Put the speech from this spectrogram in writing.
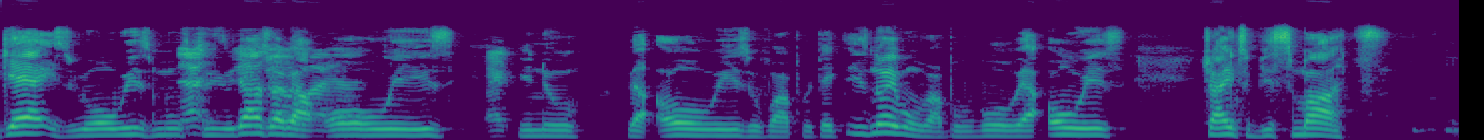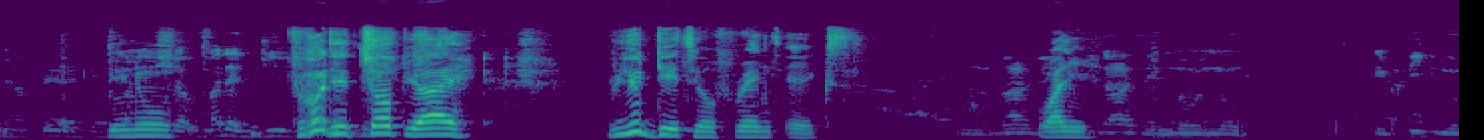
Guys will always move That's to you. That's why we we are are always, Like- you know, we are always overprotected. It's not even overprotected. We are always trying to be smart. You You know, know, before they give Before they chop your eye, will you date your friend's ex? No, that's Wale. A, that's a no no. A big no.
